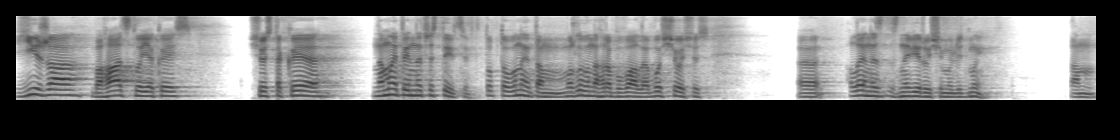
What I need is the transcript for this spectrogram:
їжа, багатство якесь, щось таке. Намети нечестивців. Тобто вони там, можливо, награбували або що, щось. Е, Але не з невіруючими людьми. Там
